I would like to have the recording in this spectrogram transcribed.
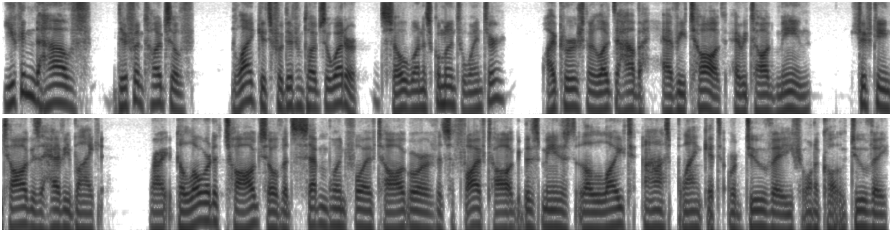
you can have different types of blankets for different types of weather. So when it's coming into winter, I personally like to have a heavy tog. Heavy tog mean 15 tog is a heavy blanket, right? The lower the tog, so if it's 7.5 tog or if it's a 5 tog, this means the light ass blanket or duvet, if you want to call it duvet.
